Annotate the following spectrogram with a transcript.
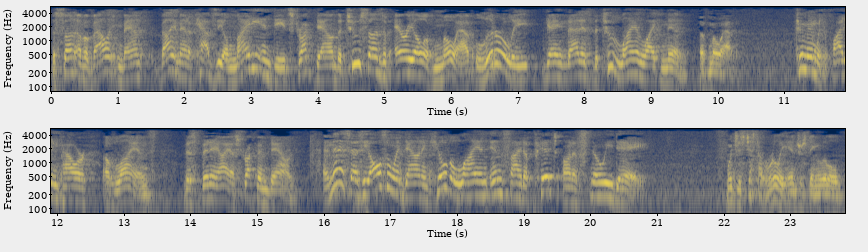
the son of a valiant man, valiant man of Kabzeel, mighty indeed, struck down the two sons of Ariel of Moab. Literally, gang, that is the two lion-like men of Moab. Two men with the fighting power of lions. This Benaiah struck them down. And then it says he also went down and killed a lion inside a pit on a snowy day. Which is just a really interesting little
